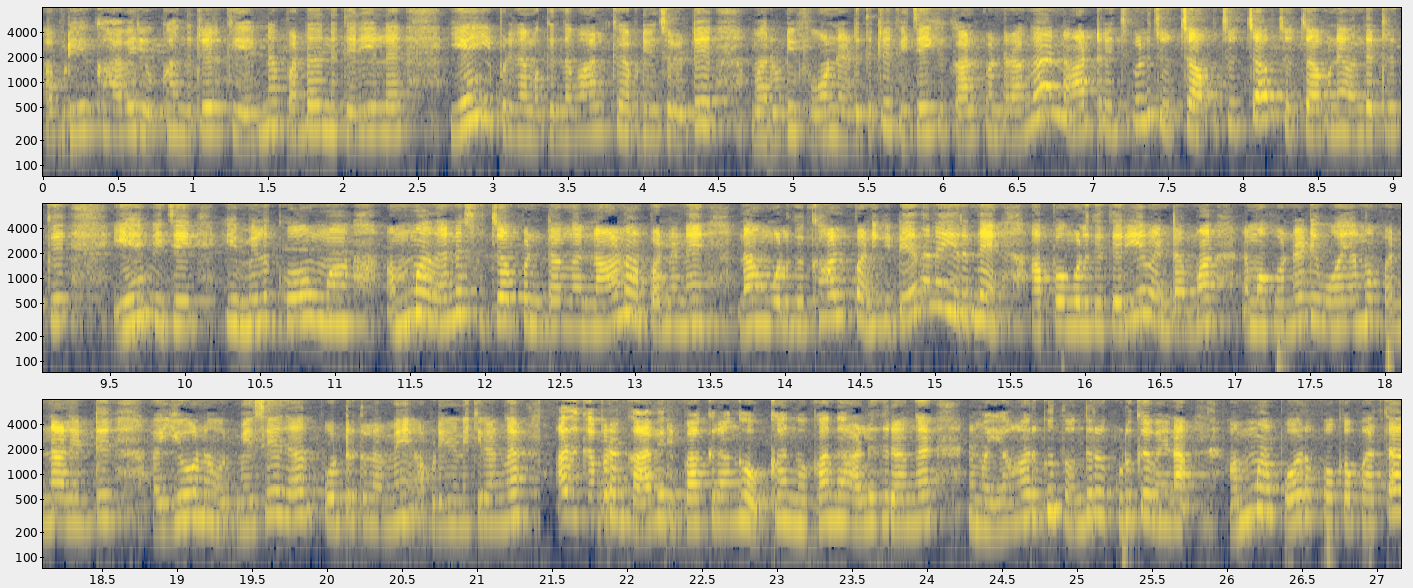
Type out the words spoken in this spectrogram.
அப்படியே காவேரி உட்காந்துட்டே இருக்கு. என்ன பண்ணுறதுன்னு தெரியல. ஏன் இப்படி நமக்கு இந்த வாழ்க்கை? அப்படின்னு சொல்லிட்டு மறுபடியும் ஃபோன் எடுத்துட்டு விஜய்க்கு கால் பண்ணுறாங்க not reach switch off switch off switch ஆஃப்னே வந்துட்டு இருக்கு ஏன் விஜய்? என் மேலே கோவமா? அம்மா தானே சுவிச் ஆஃப் பண்ணிட்டாங்க. நானா பண்ணினேன் நான் உங்களுக்கு கால் பண்ணிக்கிட்டே தானே இருந்தேன். அப்போ உங்களுக்கு தெரிய வேண்டாமா? நம்ம பொண்டாட்டி ஓயாமல் பண்ணாலேன்ட்டு ஐயோ நான் ஒரு மெசேஜாவது போட்டிருக்கலாமே அப்படின்னு நினைக்கிறாங்க. அதுக்கப்புறம் காவேரி பார்க்குறாங்க உட்காந்து உட்காந்து அழுகுறாங்க. நம்ம யாருக்கும் தொந்தரவு கொடுக்க வேணாம். அம்மா போகிற போக்க பார்த்தா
